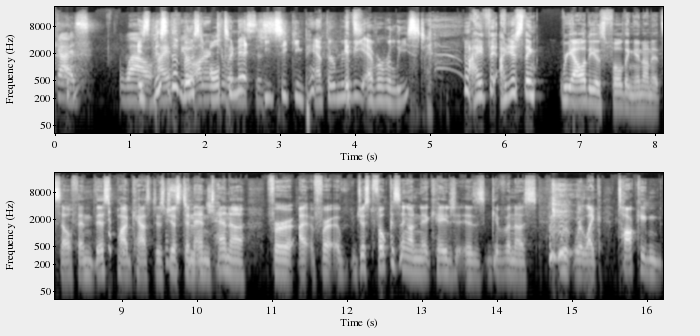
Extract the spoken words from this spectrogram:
Guys, wow. Is this I the most ultimate heat-seeking panther movie It's- ever released? I think I just think reality is folding in on itself, and this podcast is just an much. antenna for uh, for uh, just focusing on Nick Cage is given us we're, we're like talking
